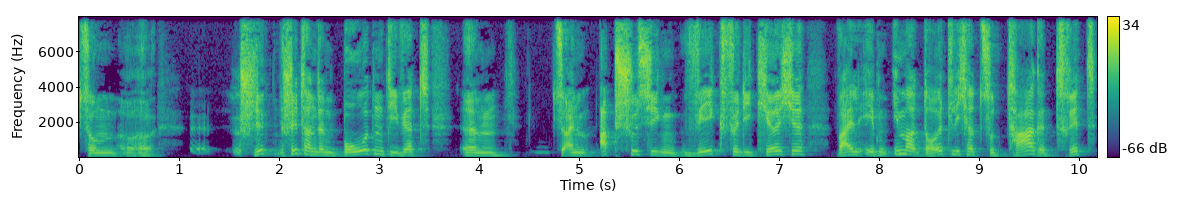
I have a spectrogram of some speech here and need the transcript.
zum äh, schlitternden Boden, die wird ähm, zu einem abschüssigen Weg für die Kirche, weil eben immer deutlicher zutage tritt,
